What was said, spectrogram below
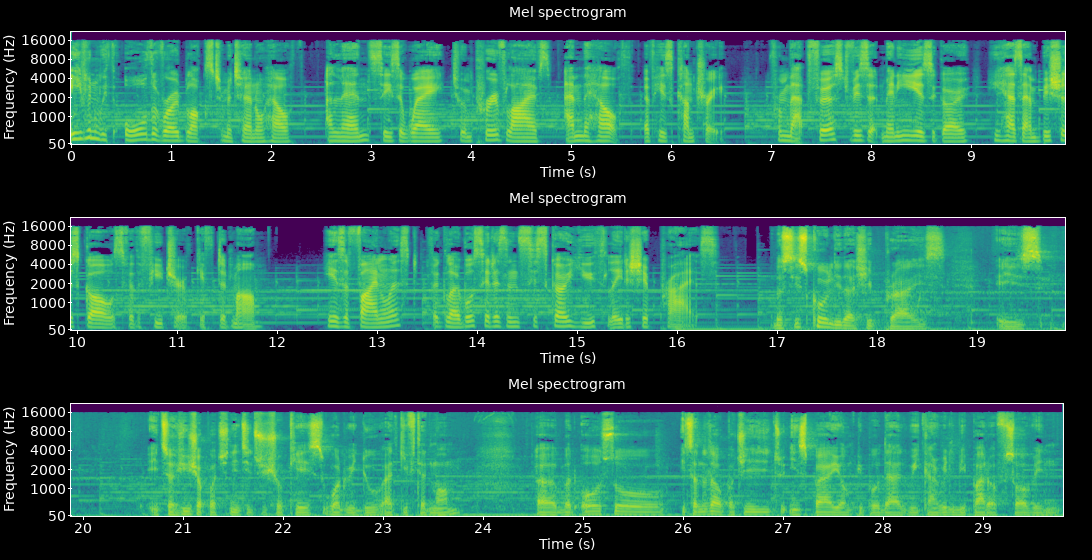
Even with all the roadblocks to maternal health, Alain sees a way to improve lives and the health of his country. From that first visit many years ago, he has ambitious goals for the future of Gifted Mom. He is a finalist for Global Citizen Cisco Youth Leadership Prize. The Cisco Leadership Prize is it's a huge opportunity to showcase what we do at Gifted Mom uh, but also it's another opportunity to inspire young people that we can really be part of solving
